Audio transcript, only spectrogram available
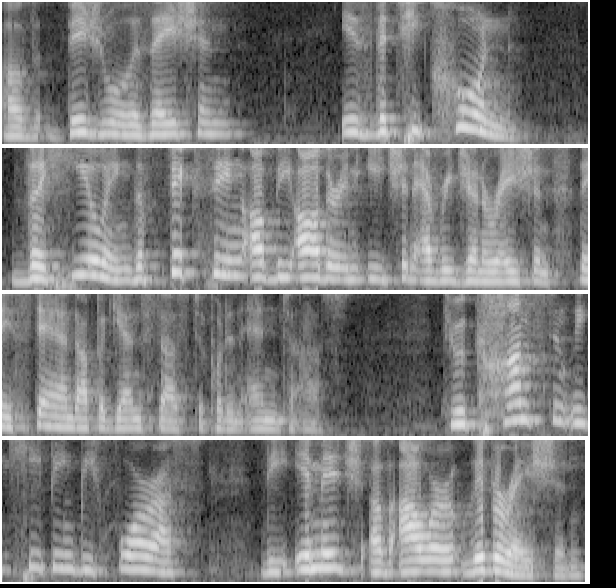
of visualization, is the tikkun, the healing, the fixing of the other in each and every generation. They stand up against us to put an end to us. Through constantly keeping before us the image of our liberation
